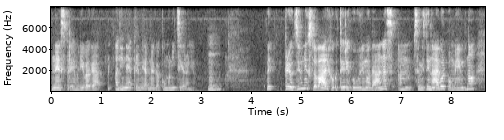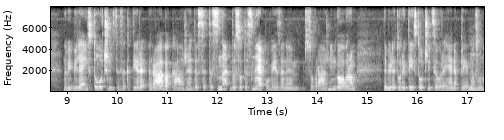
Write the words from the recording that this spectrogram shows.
nesprejemljivega ali neprimernega komuniciranja. Uh -huh. Pri odzivnih slovarjih, o katerih govorimo danes, se mi zdi najbolj pomembno, da bi bile istočnice, za katere raba kaže, da, tesne, da so tesneje povezane s sovražnim govorom, da bi bile torej te istočnice urejene prednostno. Uh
